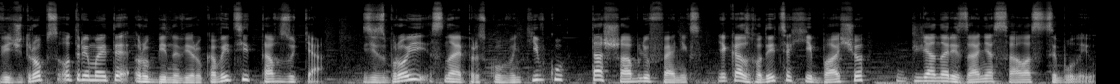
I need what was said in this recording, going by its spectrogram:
Twitch Drops отримаєте рубінові рукавиці та взуття. Зі зброї снайперську гвинтівку та шаблю Фенікс, яка згодиться хіба що для нарізання сала з цибулею.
